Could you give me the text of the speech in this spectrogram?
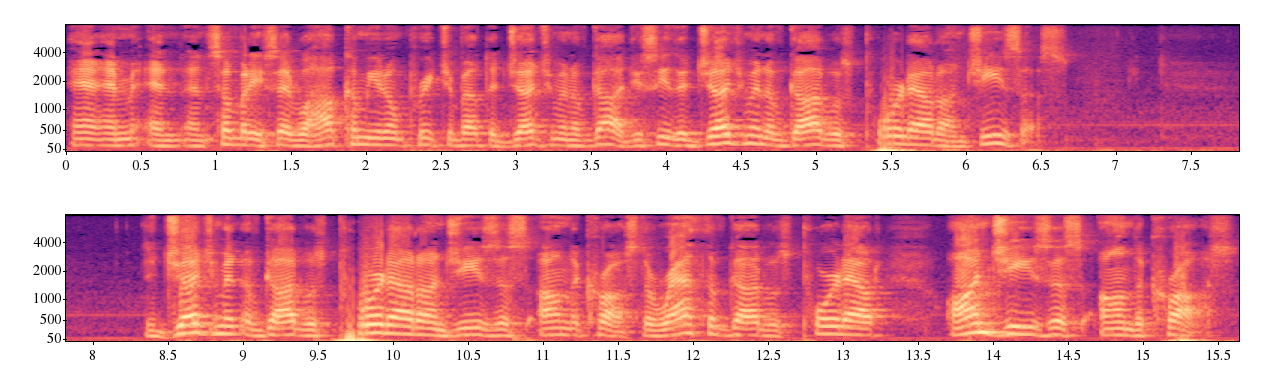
And, and, and, and somebody said, well, how come you don't preach about the judgment of God? You see, the judgment of God was poured out on Jesus. The judgment of God was poured out on Jesus on the cross. The wrath of God was poured out on Jesus on the cross.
